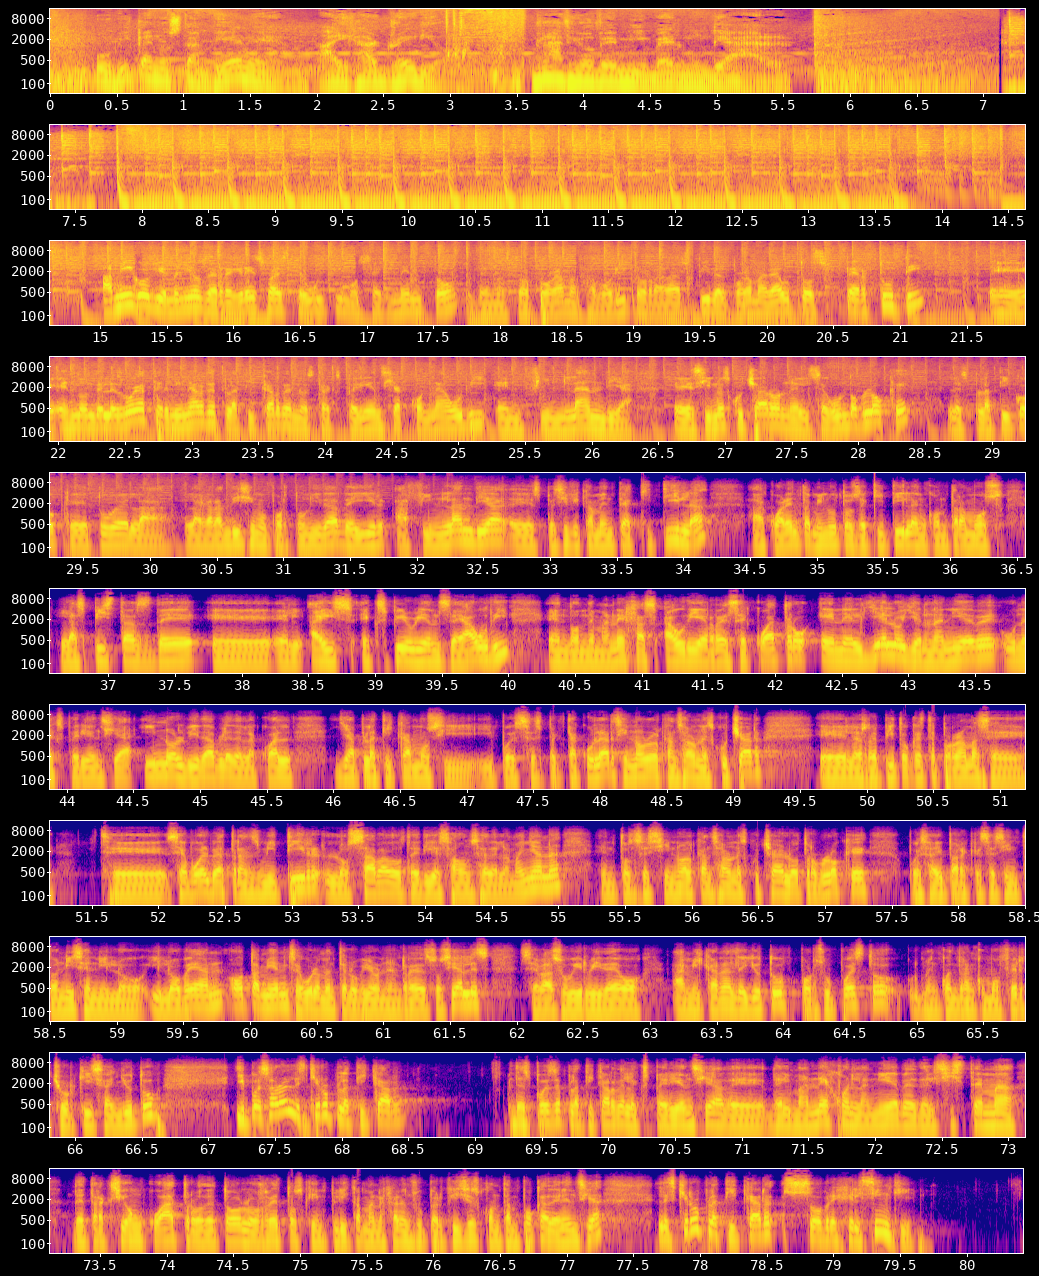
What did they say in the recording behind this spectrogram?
Ubícanos también en iHeartRadio, radio de nivel mundial. Amigos, bienvenidos de regreso a este último segmento de nuestro programa favorito, Radar Speed, el programa de autos Pertuti. Eh, en donde les voy a terminar de platicar de nuestra experiencia con Audi en Finlandia. Eh, si no escucharon el segundo bloque, les platico que tuve la, grandísima oportunidad de ir a Finlandia, eh, específicamente a Kitila. A 40 minutos de Kitila encontramos las pistas de el Ice Experience de Audi, en donde manejas Audi RS4 en el hielo y en la nieve, una experiencia inolvidable de la cual ya platicamos y, pues espectacular. Si no lo alcanzaron a escuchar, les repito que este programa se se, vuelve a transmitir los sábados de 10 a 11 de la mañana. Entonces, si no alcanzaron a escuchar el otro bloque, pues ahí para que se sintonicen y lo, y lo vean. O también seguramente lo vieron en redes sociales. Se va a subir video a mi canal de YouTube, por supuesto. Me encuentran como Fer Churquiza en YouTube. Y pues ahora les quiero platicar después de platicar de la experiencia del manejo en la nieve, del sistema de tracción 4, de todos los retos que implica manejar en superficies con tan poca adherencia, les quiero platicar sobre Helsinki.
